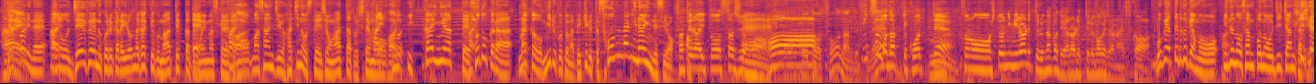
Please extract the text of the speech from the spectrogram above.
はい。やっぱりね、はい。あの JFN これからいろんな楽曲回っていくかと思いますけれども、ええはい。まあ、38のステーションがあったとしても、はい。この1階にあって、はい。外から中を見ることができるってそんなにないんですよ。サテライトスタジオが、ええ。なるあほど、そうなんですね。ーいつもだってこうやって、うん。その人に見られてる中でやられてるわけじゃないですか。僕やってる時はもう、犬の散歩のおじいちゃんたちが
